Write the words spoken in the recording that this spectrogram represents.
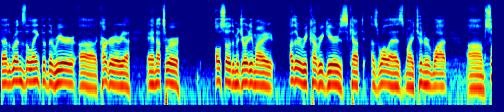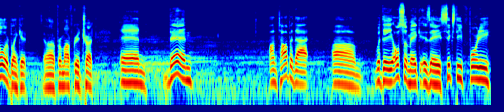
that runs the length of the rear uh, cargo area, and that's where also the majority of my other recovery gear is kept, as well as my 200 watt um, solar blanket uh, from Off Grid Truck, and then on top of that, um, what they also make is a 60 40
